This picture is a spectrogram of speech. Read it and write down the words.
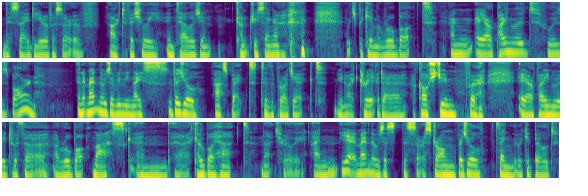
this idea of a sort of artificially intelligent country singer, which became a robot. And A.R. Pinewood was born. And it meant there was a really nice visual aspect to the project. You know, I created a, a costume for A.R. Pinewood with a, a robot mask and a cowboy hat, naturally. And yeah, it meant there was this, this sort of strong visual thing that we could build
